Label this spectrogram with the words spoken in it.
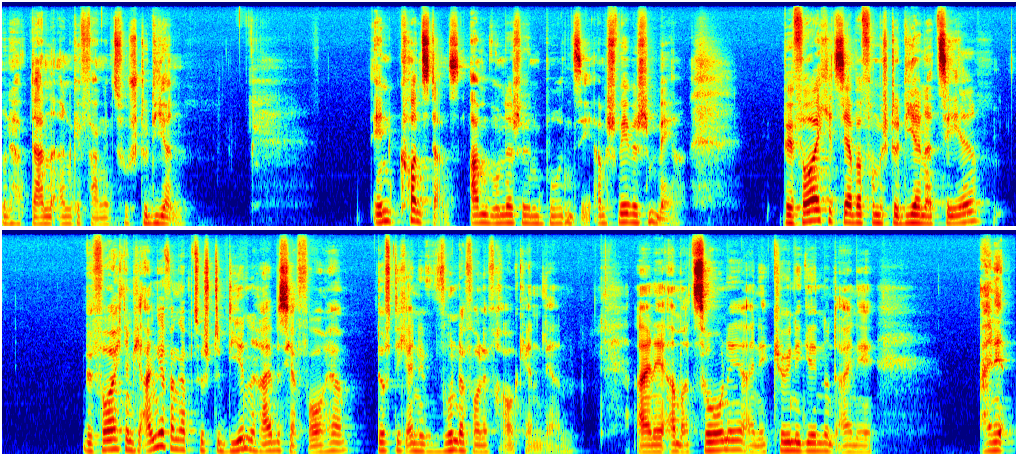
und habe dann angefangen zu studieren. In Konstanz, am wunderschönen Bodensee, am Schwäbischen Meer. Bevor ich jetzt aber vom Studieren erzähle, bevor ich nämlich angefangen habe zu studieren, ein halbes Jahr vorher, durfte ich eine wundervolle Frau kennenlernen. Eine Amazone, eine Königin und eine, eine äh,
